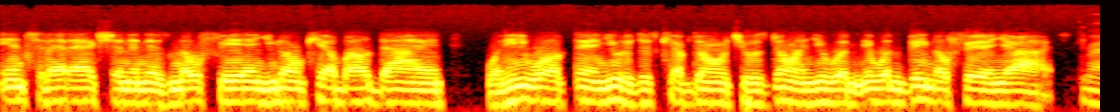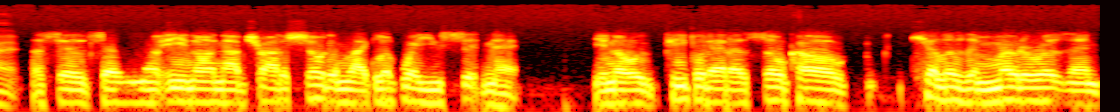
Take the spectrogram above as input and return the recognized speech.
into that action and there's no fear and you don't care about dying, when he walked in, you'd have just kept doing what you was doing. You wouldn't it wouldn't be no fear in your eyes. Right. I said, so you know, you know, and I've tried to show them like, look where you sitting at. You know, people that are so called killers and murderers and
